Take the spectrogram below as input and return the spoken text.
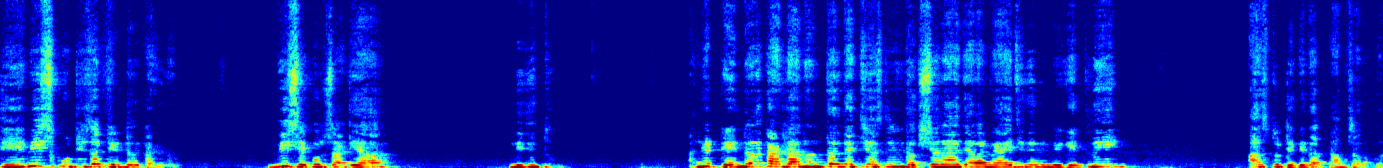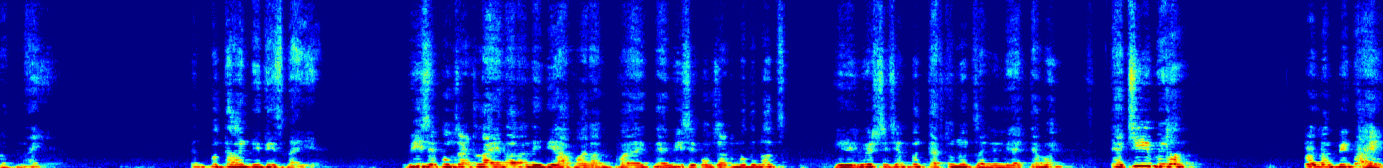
तेवीस कोटीचं टेंडर काढलं. वीस एकोणसाठ या निधीतून. आणि टेंडर काढल्यानंतर त्याची असलेली दक्षिणा ज्याला मिळायची त्यांनी मी घेतली आज तो ठेकेदार काम चालू करत नाही. पण त्याला निधीच नाहीये. वीस एकोणसाठ ला येणारा निधी हा फार अल्प आहे. त्या वीस एकोणसाठ मधूनच ही रेल्वे स्टेशन पण त्यातूनच झालेली आहे. त्यामुळे त्याची बिलं प्रलंबित आहे.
